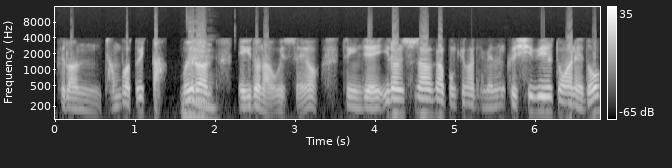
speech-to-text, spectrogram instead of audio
그런 장부가 또 있다, 뭐 이런 네. 얘기도 나오고 있어요. 즉 이제 이런 수사가 본격화되면은 그 12일 동안에도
